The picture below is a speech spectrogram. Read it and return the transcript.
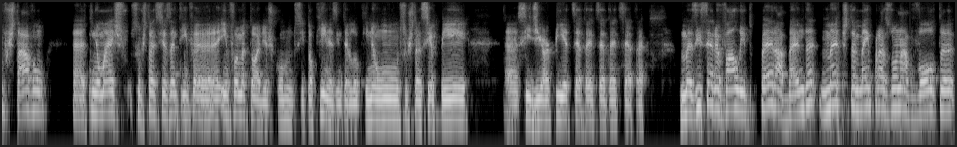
estavam, uh, tinham mais substâncias anti-inflamatórias, como citoquinas, interleuquina 1, substância P, CGRP, etc, etc, etc. Mas isso era válido para a banda, mas também para a zona à volta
